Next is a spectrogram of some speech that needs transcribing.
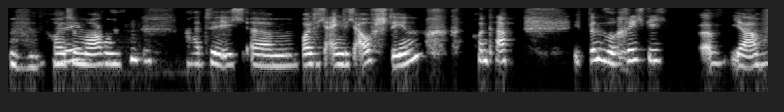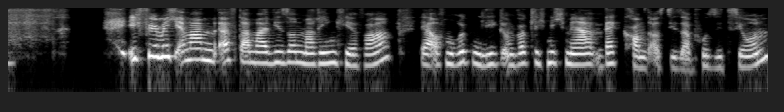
heute Nee. Morgen hatte ich, ähm, wollte ich eigentlich aufstehen und hab, ich bin so richtig, äh, ja, ich fühle mich immer öfter mal wie so ein Marienkäfer, der auf dem Rücken liegt und wirklich nicht mehr wegkommt aus dieser Position.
